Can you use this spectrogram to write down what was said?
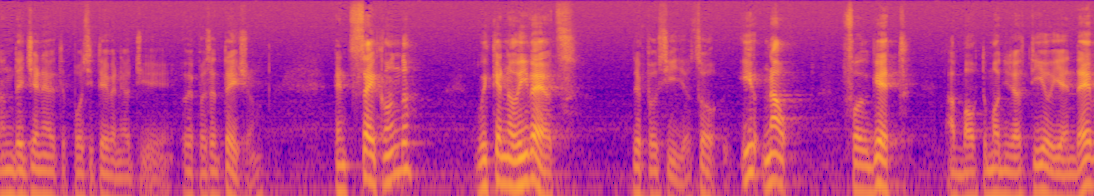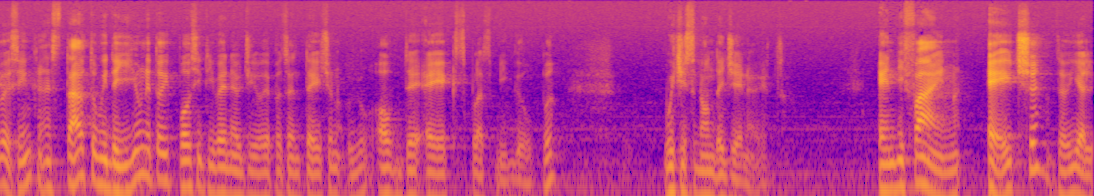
non-degenerate positive energy representation. And second, we can reverse the procedure. So now forget about modular theory and everything, and start with the unitary positive energy representation of the AX plus B group, which is non-degenerate, and define H, the real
